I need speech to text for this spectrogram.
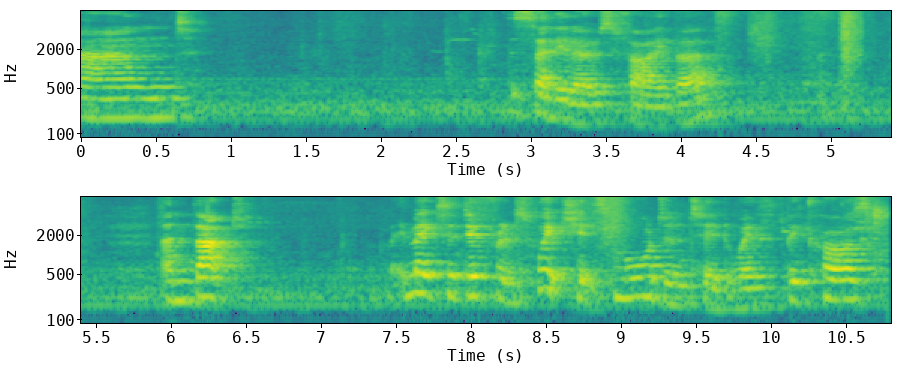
And the cellulose fibre. And that it makes a difference which it's mordanted with because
